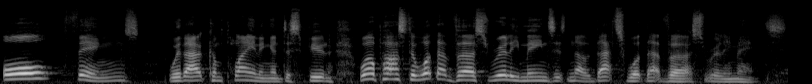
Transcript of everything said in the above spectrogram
all things without complaining and disputing. Well, pastor, what that verse really means is no, that's what that verse really means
